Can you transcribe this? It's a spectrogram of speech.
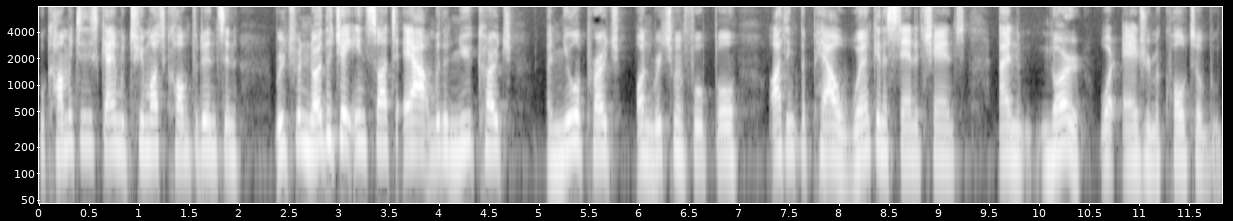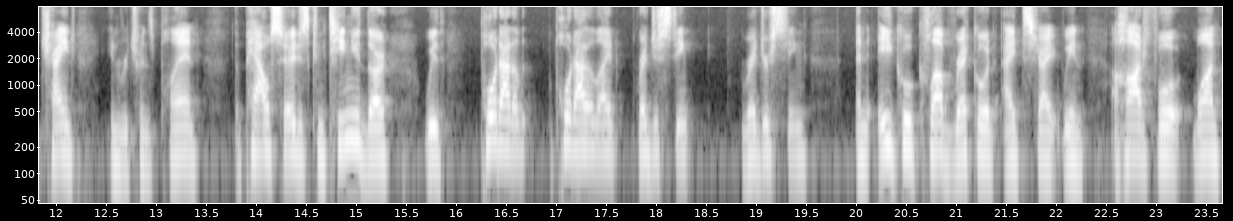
will come into this game with too much confidence, and Richmond know the G inside to out, and with a new coach, a new approach on Richmond football, I think the power weren't going to stand a chance and know what Andrew McQualter will change in Richmond's plan. The power surge surges continued though, with Port Adelaide, Port Adelaide registering, registering an equal club record eighth straight win. A hard fought one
